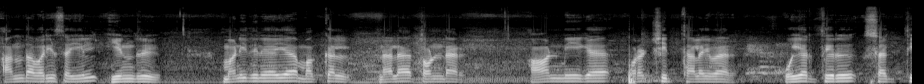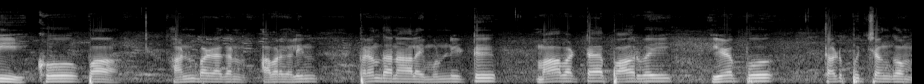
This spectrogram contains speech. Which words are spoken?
அந்த வரிசையில் இன்று மனிதநேய மக்கள் நல தொண்டர் ஆன்மீக புரட்சித் தலைவர் உயர்திரு சக்தி கோ பா அன்பழகன் அவர்களின் பிறந்த நாளை முன்னிட்டு மாவட்ட பார்வை இழப்பு தடுப்புச் சங்கம்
